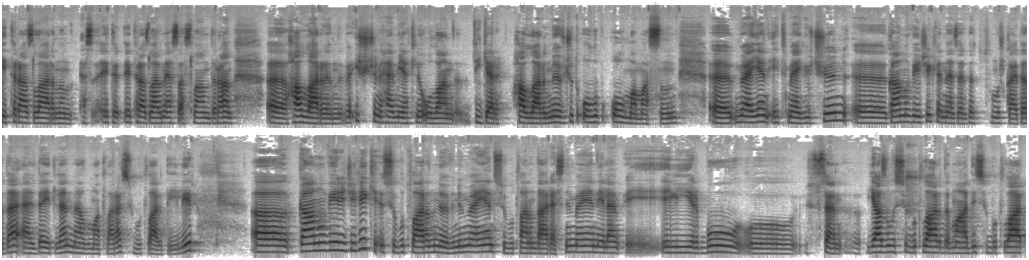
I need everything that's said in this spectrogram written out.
etirazlarının etirazlarını əsaslandıran e, halların və iş üçün əhəmiyyətli olan digər halların mövcud olub olmamasını e, müəyyən etmək üçün qanunvericiliklə nəzərdə tutulmuş qaydada əldə edilən məlumatlara sübutlar deyilir. Qanunvericilik sübutların növünü müəyyən, sübutların dairəsini müəyyən e, eləyir. Bu xüsusən yazılı sübutlardır, maddi sübutlar,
